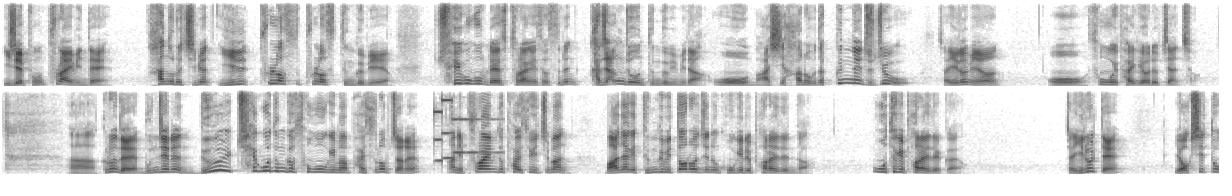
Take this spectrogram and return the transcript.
이 제품은 프라임인데 한우로 치면 1 플러스 플러스 등급이에요. 최고급 레스토랑에서 쓰는 가장 좋은 등급입니다. 오, 맛이 한우보다 끝내주죠. 자, 이러면 오, 소고기 팔기 어렵지 않죠. 아, 그런데 문제는 늘 최고 등급 소고기만 팔 수는 없잖아요. 아니, 프라임도 팔 수 있지만 만약에 등급이 떨어지는 고기를 팔아야 된다. 어떻게 팔아야 될까요? 자, 이럴 때 역시 또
